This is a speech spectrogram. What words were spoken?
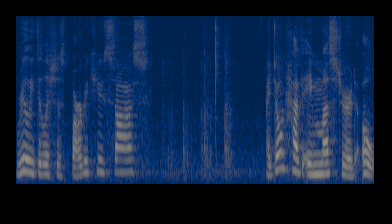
really delicious barbecue sauce. I don't have a mustard. Oh,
